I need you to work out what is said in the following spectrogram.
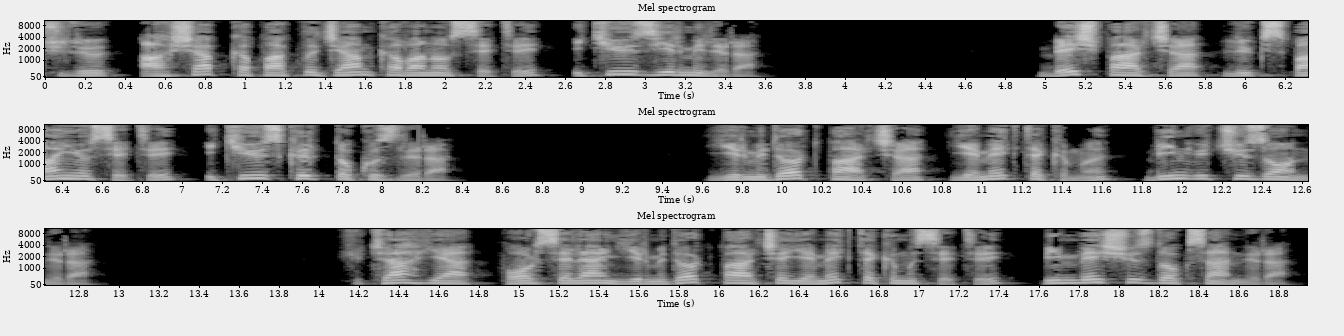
Üçlü, ahşap kapaklı cam kavanoz seti, 220 lira. 5 parça, lüks banyo seti, 249 lira. 24 parça, yemek takımı, 1310 lira. Kütahya, porselen 24 parça yemek takımı seti, 1590 lira.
